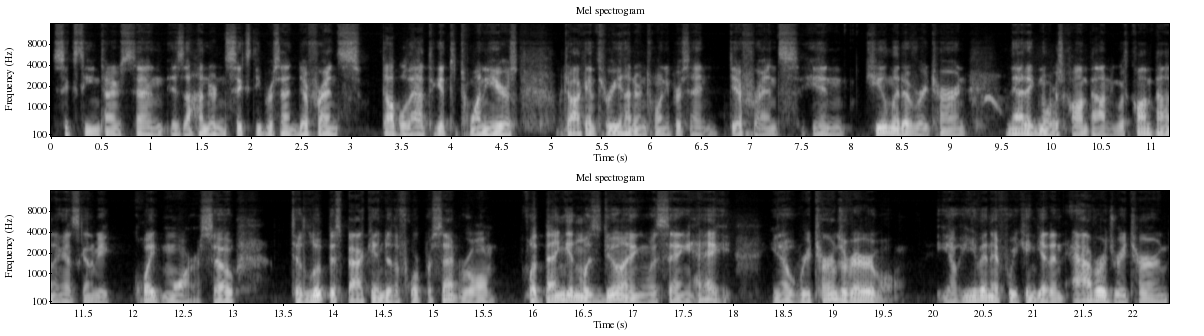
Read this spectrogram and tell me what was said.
16 times 10 is 160% difference double that to get to 20 years. We're mm-hmm. talking 320% difference in cumulative return And that ignores compounding. With compounding, that's going to be quite more. So to loop this back into the 4% rule, what Bengen was doing was saying, hey, you know, returns are variable. You know, even if we can get an average return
